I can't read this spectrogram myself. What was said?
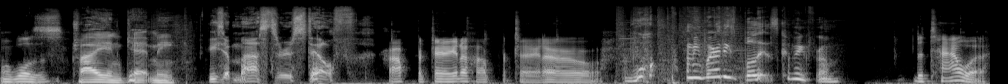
or was. Try and get me. He's a master of stealth. Hot potato, hot potato. What? I mean, where are these bullets coming from? The tower.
